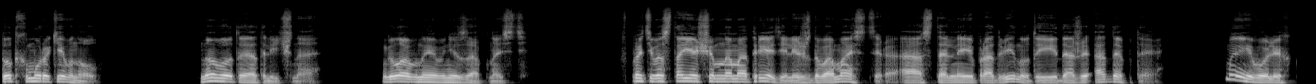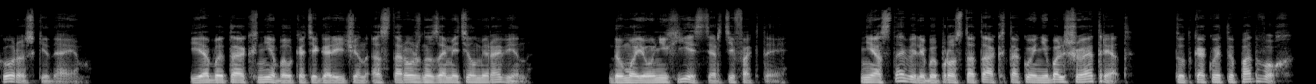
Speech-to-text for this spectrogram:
Тот хмуро кивнул. Ну вот и отлично. Главное — внезапность. В противостоящем нам отряде лишь два мастера, а остальные продвинутые и даже адепты мы его легко раскидаем. Я бы так не был категоричен, осторожно заметил Мировин. Думаю, у них есть артефакты. Не оставили бы просто так такой небольшой отряд. Тут какой-то подвох.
